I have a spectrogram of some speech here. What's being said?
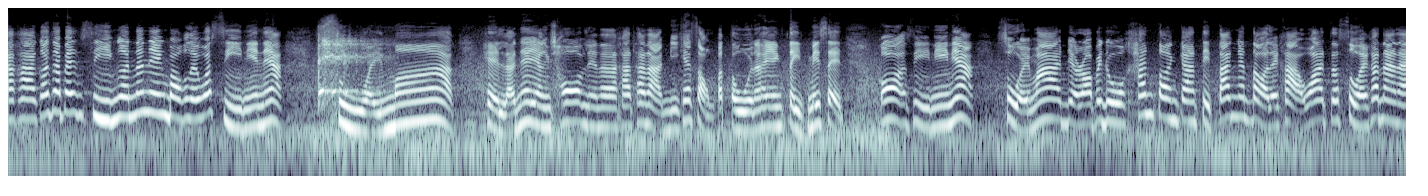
นะคะ ก็จะเป็นสีเงินนั่นเองบอกเลยว่าสีนี้เนี่ยสวยมาก เห็นแล้วเนี่ยยังชอบเลยนะคะขนาดมีแค่ 2 ประตูนะคะยังติดไม่เสร็จ ก็สีนี้เนี่ยสวยมาก เดี๋ยวเราไปดูขั้นตอนการติดตั้งกันต่อเลยค่ะ ว่าจะสวยขนาดไหน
